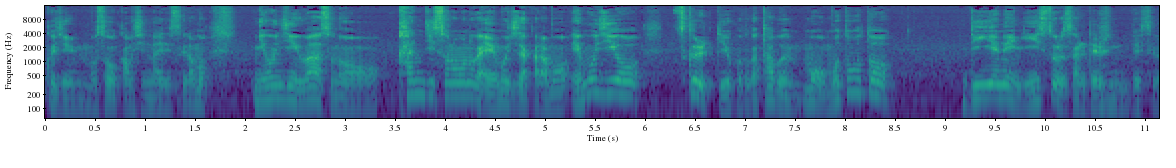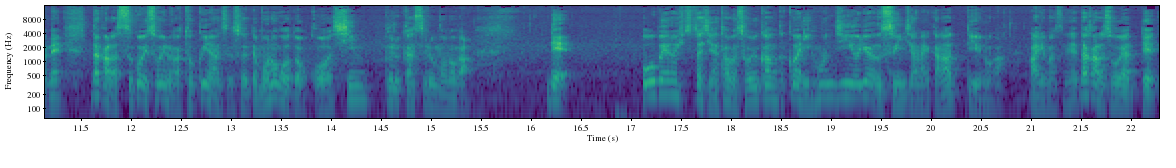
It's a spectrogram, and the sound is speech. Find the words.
国人もそうかもしれないですけども、日本人はその漢字そのものが絵文字だからもう絵文字を作るっていうことが多分もう元々 DNA にインストールされてるんですよね。だからすごいそういうのが得意なんですよ。そうやって物事をこうシンプル化するものが。で、欧米の人たちには多分そういう感覚は日本人よりは薄いんじゃないかなっていうのがありますね。だからそうやって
